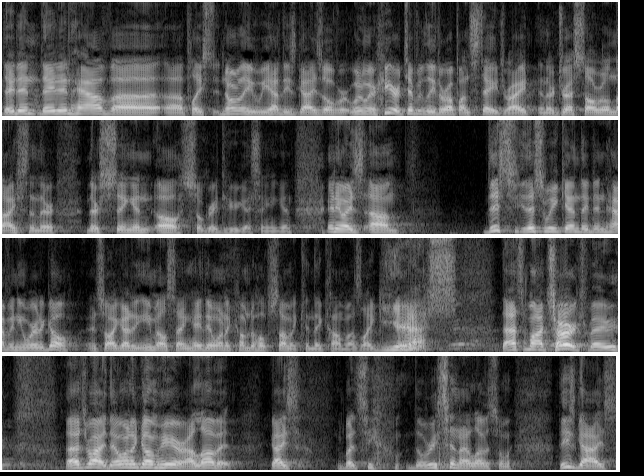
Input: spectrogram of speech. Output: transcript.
They didn't, they didn't have a, a place. To, normally, we have these guys over. When we're here, typically they're up on stage, right? And they're dressed all real nice and they're, they're singing. Oh, so great to hear you guys singing again. Anyways, um, this, this weekend they didn't have anywhere to go. And so I got an email saying, hey, they want to come to Hope Summit. Can they come? I was like, yes, that's my church, baby. That's right. They want to come here. I love it. Guys, but see, the reason I love it so much, these guys,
